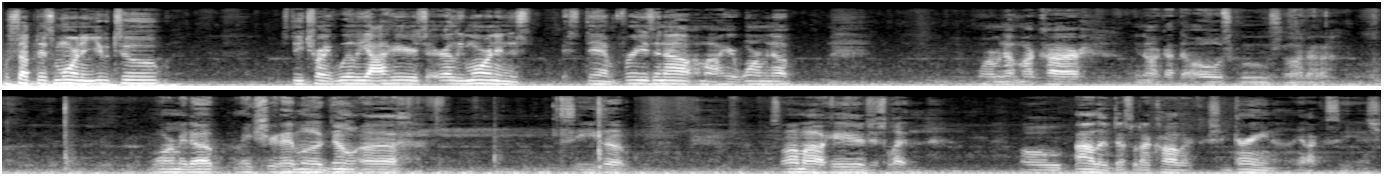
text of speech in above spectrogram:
What's up this morning, YouTube? It's Detroit Willie out here. It's early morning. It's, it's damn freezing out. I'm out here warming up, warming up my car. You know, I got the old school, so I gotta warm it up. Make sure that mug don't uh seize up. So I'm out here just letting old Olive, that's what I call her, she green. I can see it. She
